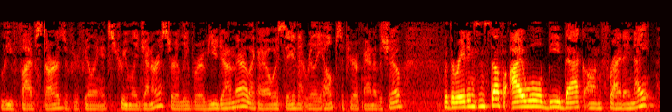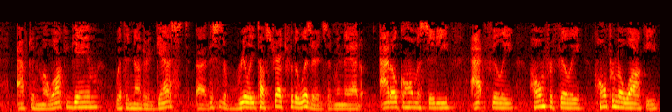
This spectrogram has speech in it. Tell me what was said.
leave five stars if you're feeling extremely generous, or leave a review down there. Like I always say, that really helps if you're a fan of the show. With the ratings and stuff, I will be back on Friday night after the Milwaukee game with another guest. Uh, this is a really tough stretch for the Wizards. I mean, they had at Oklahoma City, at Philly, home for Philly, home for Milwaukee,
